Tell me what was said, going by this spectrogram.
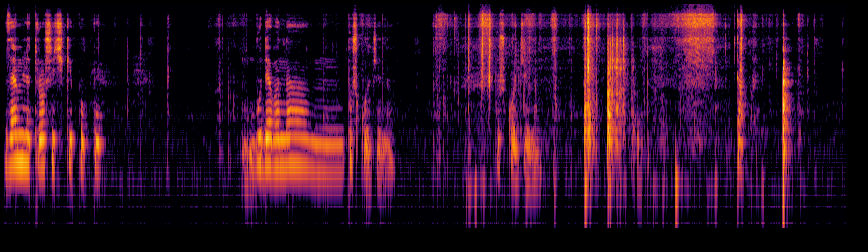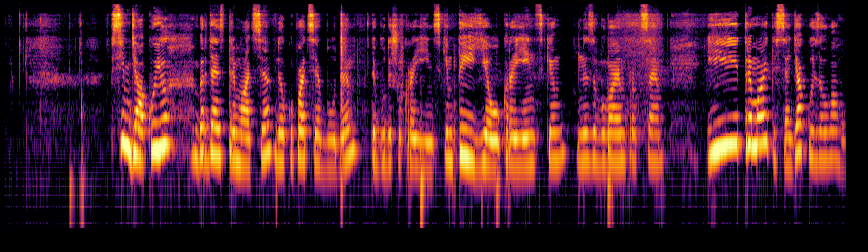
землю трошечки попу. Буде вона пошкоджена. Пошкоджена. Так. Всім дякую. Бердень триматися, деокупація буде. Ти будеш українським, ти є українським. Не забуваємо про це. І тримайтеся. Дякую за увагу.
